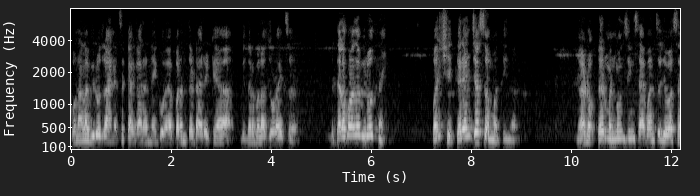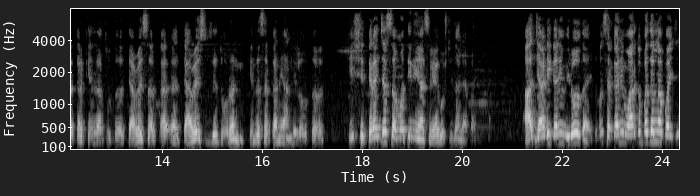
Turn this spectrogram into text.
कोणाला विरोध राहण्याचं काय कारण नाही गोव्यापर्यंत डायरेक्ट ह्या विदर्भाला जोडायचं त्याला कोणाचा विरोध नाही. पण शेतकऱ्यांच्या सहमतीनं डॉक्टर मनमोहन सिंग साहेबांचं जेव्हा सरकार केंद्रात होतं त्यावेळेस सरकार त्यावेळेस जे धोरण केंद्र सरकारने आणलेलं होतं की शेतकऱ्यांच्या सहमतीने या सगळ्या गोष्टी झाल्या पाहिजे. आज ज्या ठिकाणी विरोध आहे मग सरकारने मार्ग बदलला पाहिजे.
